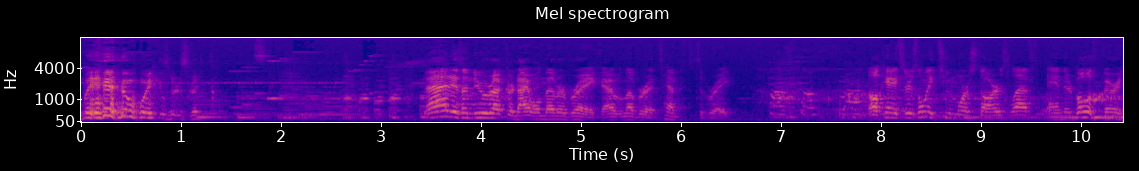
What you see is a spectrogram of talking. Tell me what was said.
Wiggler's coins. That is a new record I will never break. I will never attempt to break. Okay, so there's only two more stars left, and they're both very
